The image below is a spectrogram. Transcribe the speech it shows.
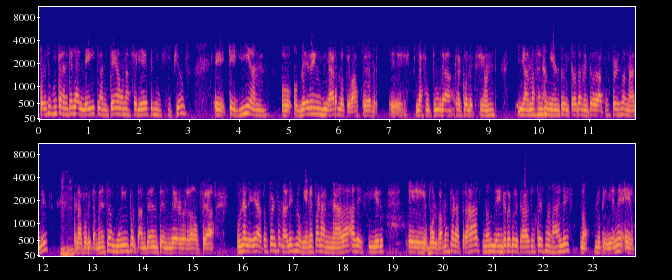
por eso justamente la ley plantea una serie de principios eh, que guían o, deben guiar lo que va a ser eh, la futura recolección y almacenamiento y tratamiento de datos personales, ¿verdad? Porque también eso es muy importante de entender, ¿verdad? O sea, una ley de datos personales no viene para nada a decir eh, volvamos para atrás, no tienen que recolectar datos personales, no, lo que viene es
